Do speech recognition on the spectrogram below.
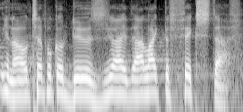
you know, typical dudes. I, I like to fix stuff.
